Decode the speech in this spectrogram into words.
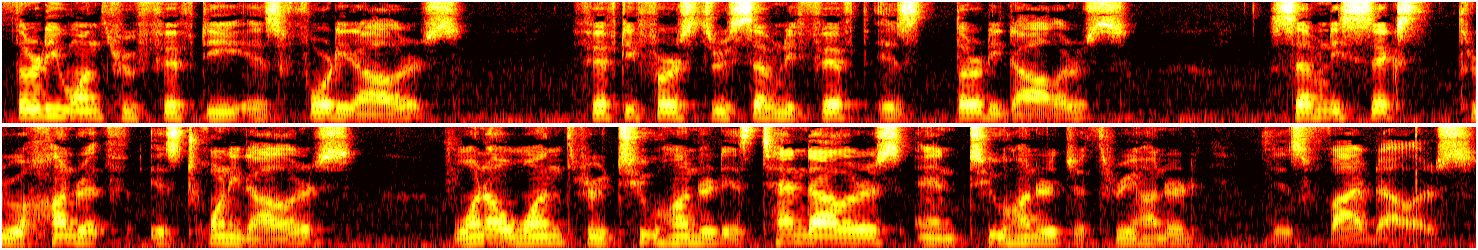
Thirty-one through fifty is forty dollars. 51st through 75th is $30. 76th through 100th is $20. 101 through 200 is $10. And 200 to 300 is $5.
